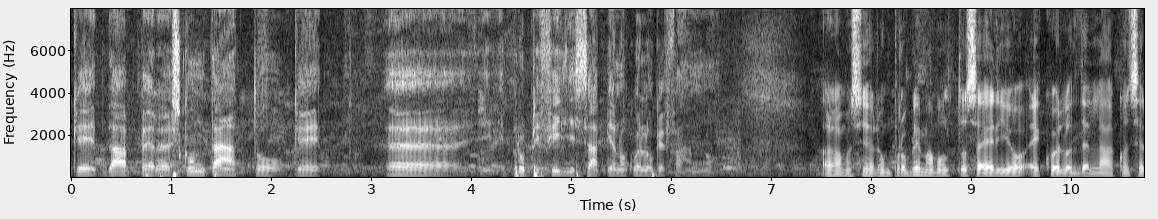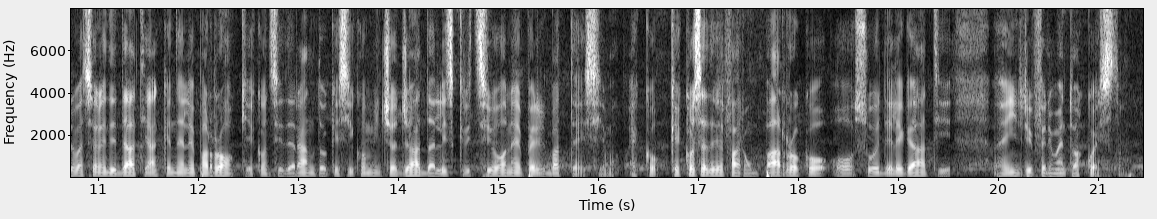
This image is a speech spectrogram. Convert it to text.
che dà per scontato che eh, i propri figli sappiano quello che fanno. Allora, Monsignore, un problema molto serio è quello della conservazione dei dati anche nelle parrocchie, considerando che si comincia già dall'iscrizione per il battesimo. Ecco, che cosa deve fare un parroco o suoi delegati eh, in riferimento a questo?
